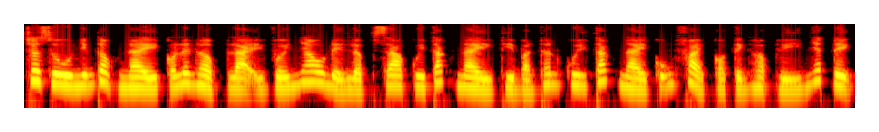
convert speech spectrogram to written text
Cho dù những tộc này có liên hợp lại với nhau để lập ra quy tắc này thì bản thân quy tắc này cũng phải có tính hợp lý nhất định.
